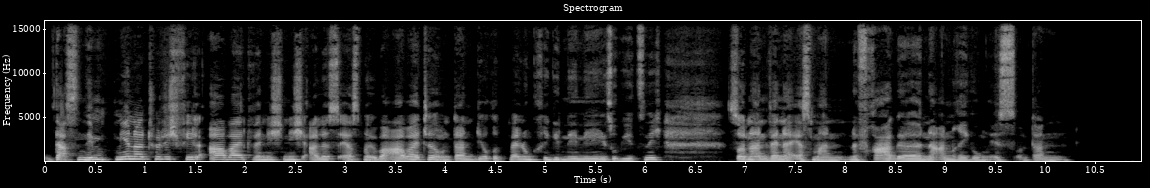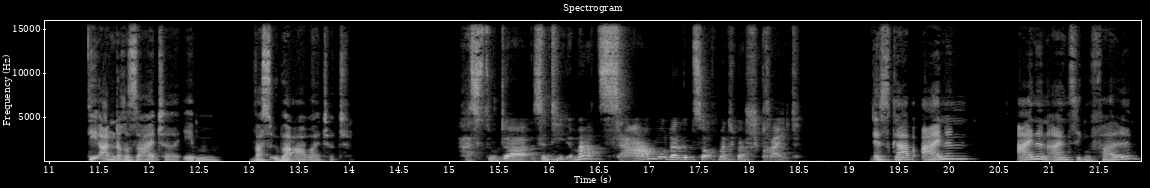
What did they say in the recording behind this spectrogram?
das nimmt mir natürlich viel Arbeit, wenn ich nicht alles erstmal überarbeite und dann die Rückmeldung kriege, nee, nee, so geht's nicht, sondern wenn da erstmal eine Frage, eine Anregung ist und dann die andere Seite eben was überarbeitet. Hast du da, sind die immer zahm oder gibt es auch manchmal Streit? Es gab einen, einen einzigen Fall,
